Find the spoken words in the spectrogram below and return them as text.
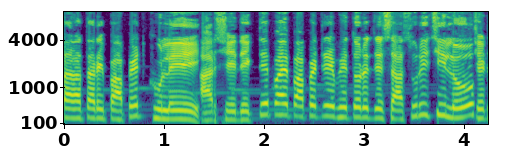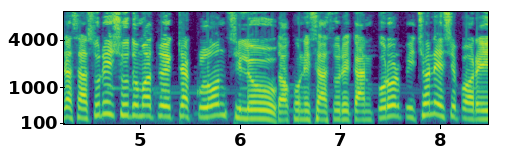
তাড়াতাড়ি পাপেট খুলে, আর সে দেখতে পায় পাপেটের ভেতরে যে শাশুড়ি ছিল, সেটা শাশুড়ি শুধুমাত্র একটা ক্লোন ছিল। তখনই শাশুড়ি কানকুরোর পিছনে এসে পড়ে।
